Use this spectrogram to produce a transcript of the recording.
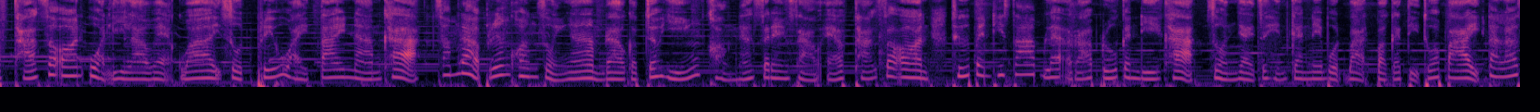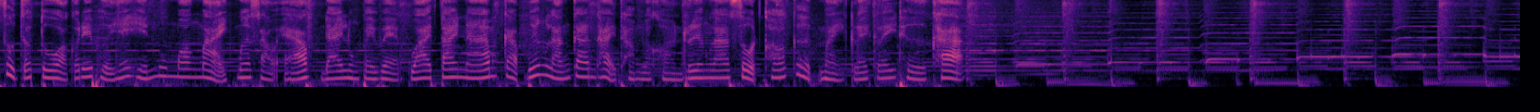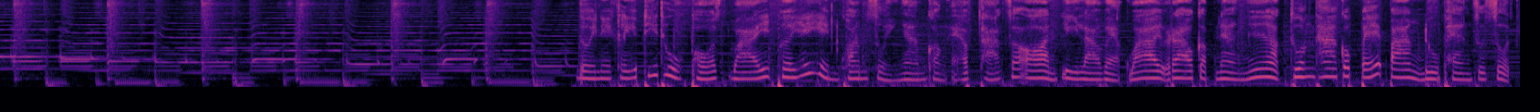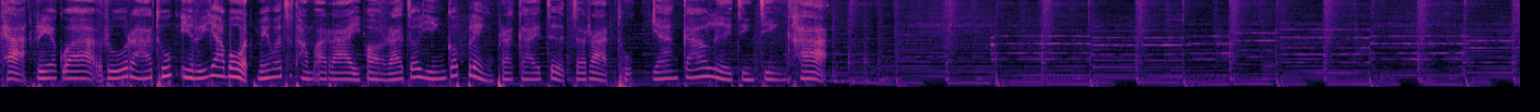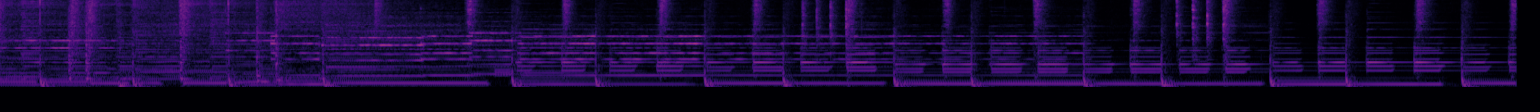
ฟ ทักษออนอวดลีลาแหวกว่ายสุดพริ้วไหวใต้น้ำค่ะสำหรับเรื่องความสวยงามราวกับเจ้าหญิงของนักแสดงสาวแอฟ ทักษออน ถือเป็นที่ทราบและรับรู้กันดีค่ะ ส่วนใหญ่จะเห็นกันในบทบาทปกติทั่วไป แต่ล่าสุดเจ้าตัวก็ได้เผยให้เห็นมุมมองใหม่ เมื่อสาวแอฟ ได้ลงไปแหวกว่ายใต้น้ำกับเบื้องหลังการถ่ายทำละครเรื่องล่าสุดขอเกิดใหม่ใกล้ๆเธอค่ะ โดยในคลิปที่ถูกโพสต์ไว้ เผยให้เห็นความสวยงามของแอฟทักซออนลีลาแหวกว่ายราวกับนางเงือก ท่วงท่าก็เป๊ะปังดูแพงสุดๆ ค่ะ เรียกว่ารู้ราทุกอิริยาบถไม่ว่าจะทำอะไรออร่าเจ้าหญิงก็เปล่งประกายเจิดจรัสทุกย่างก้าวเลยจริง ๆ ค่ะ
